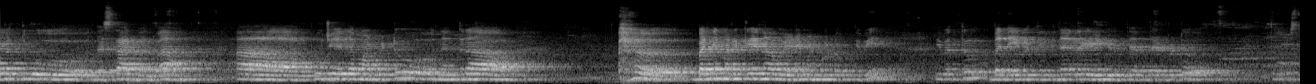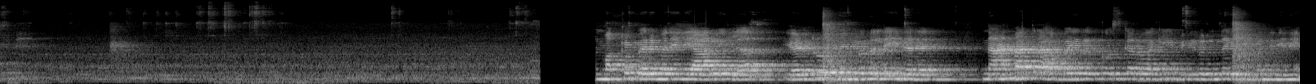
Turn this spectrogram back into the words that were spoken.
ಇವತ್ತು ದಸರಾ ಹಬ್ಬ ಪೂಜೆ ಎಲ್ಲ ಮಾಡಿಬಿಟ್ಟು ನಂತರ ಬನ್ನಿ ಮರಕ್ಕೆ ನಾವು ಎಡೆ ಮಾಡ್ಕೊಂಡು ಹೋಗ್ತೀವಿ. ಇವತ್ತು ಬನ್ನಿ, ಇವತ್ತಿನ ದಿನ ಎಲ್ಲ ಹೇಗಿರುತ್ತೆ ಅಂತ ಹೇಳ್ಬಿಟ್ಟು ತೋರಿಸ್ತೀನಿ. ಮಕ್ಕಳು ಬೇರೆ ಮನೇಲಿ ಯಾರು ಇಲ್ಲ. ಎಲ್ಲರೂ ಬೆಂಗಳೂರಲ್ಲೇ ಇದ್ದಾರೆ. ನಾನು ಮಾತ್ರ ಹಬ್ಬ ಇರೋದಕ್ಕೋಸ್ಕರವಾಗಿ ಬೆಂಗಳೂರಿಂದ ಇಲ್ಲಿ ಬಂದಿದ್ದೀನಿ.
